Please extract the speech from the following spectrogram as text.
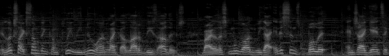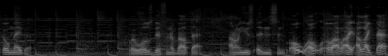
It looks like something completely new, unlike a lot of these others. Alright, let's move on. We got Innocence Bullet and Gigantic Omega. Wait, what was different about that? I don't use Innocent. Oh, oh, oh, I, I like that.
